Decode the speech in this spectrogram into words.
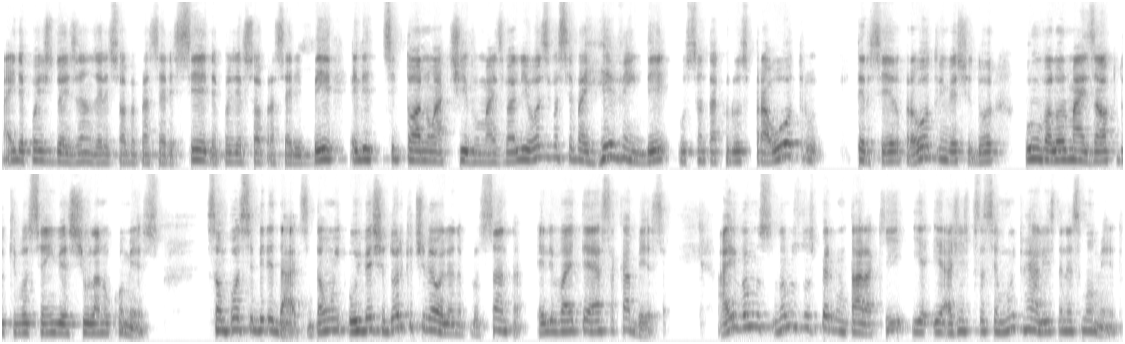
aí depois de dois anos ele sobe para a Série C, depois ele sobe para a Série B, ele se torna um ativo mais valioso e você vai revender o Santa Cruz para outro terceiro, para outro investidor, por um valor mais alto do que você investiu lá no começo. São possibilidades. Então, o investidor que estiver olhando para o Santa, ele vai ter essa cabeça. Aí vamos, vamos nos perguntar aqui, e, e a gente precisa ser muito realista nesse momento.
